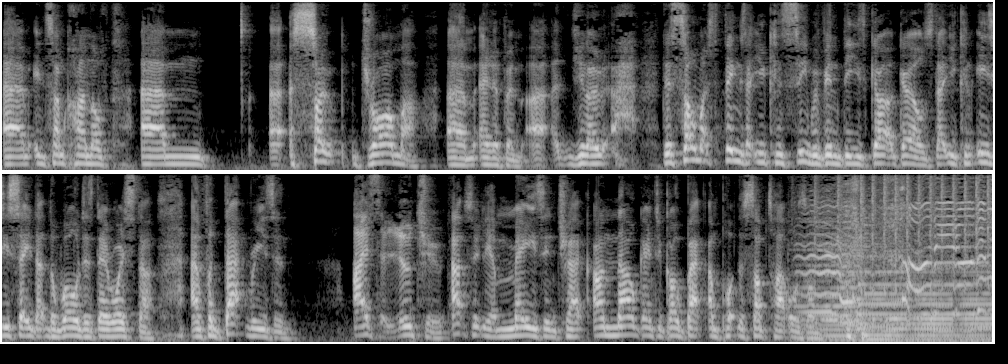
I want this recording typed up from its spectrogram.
um, in some kind of soap drama um, element. Uh, you know, there's so much things that you can see within these girls that you can easily say that the world is their oyster. And for that reason, I salute you. Absolutely amazing track. I'm now going to go back and put the subtitles on.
